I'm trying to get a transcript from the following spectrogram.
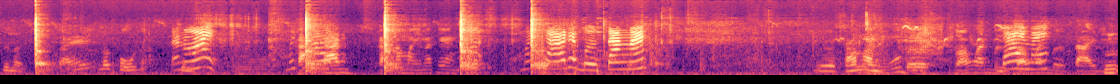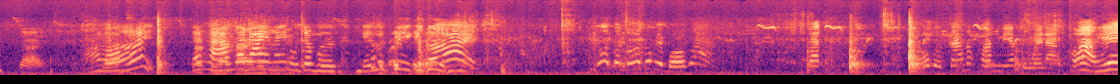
ขึ้นเลยใส่รถปูนแต่น้อยไม่การเช้าการการทำไมมาแท่งไม่เช้าได้เบิกตังค์ไหม เออสามวันเบิกสองวันเบิกได้สองไหม วันเบิกตายดิได้เลย จะถามว่าได้ไหมหนูจะเบิกเห็นลูกพี่ก็ได้ ก็ตอนน้อยก็ไปบอกว่าบัดขอเบิกตังค์ทุกพันเมียป่วยนะเพราะอย่างนี้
